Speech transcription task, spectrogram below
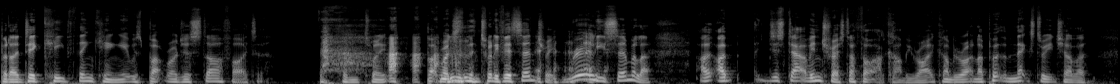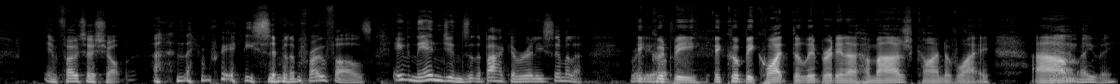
But I did keep thinking it was Buck Rogers Starfighter from twenty Buck Rogers in the twenty fifth century. Really similar. I, I just out of interest, I thought I can't be right, it can't be right, and I put them next to each other in Photoshop, and they're really similar profiles. Even the engines at the back are really similar. Really it could odd. be it could be quite deliberate in a homage kind of way. yeah, Um, maybe.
